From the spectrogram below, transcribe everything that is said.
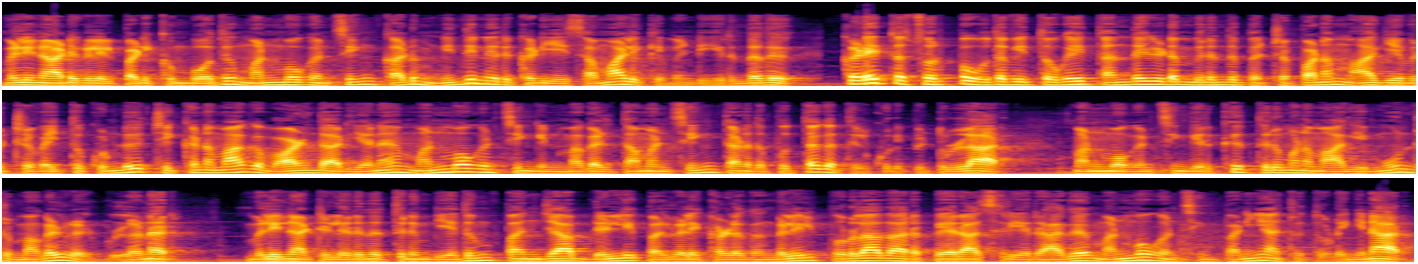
வெளிநாடுகளில் படிக்கும்போது மன்மோகன் சிங் கடும் நிதி நெருக்கடியை சமாளிக்க வேண்டியிருந்தது. கிடைத்த சொற்ப உதவித்தொகை தந்தையிடம் இருந்து பெற்ற பணம் ஆகியவற்றை வைத்துக்கொண்டு சிக்கனமாக வாழ்ந்தார் என மன்மோகன் சிங்கின் மகள் தமன் சிங் தனது புத்தகத்தில் குறிப்பிட்டுள்ளார். மன்மோகன் சிங்கிற்கு திருமணமாகி மூன்று மகள்கள் உள்ளனர். வெளிநாட்டிலிருந்து திரும்பியதும் பஞ்சாப் டெல்லி பல்கலைக்கழகங்களில் பொருளாதார பேராசிரியராக மன்மோகன் சிங் பணியாற்றத் தொடங்கினார்.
